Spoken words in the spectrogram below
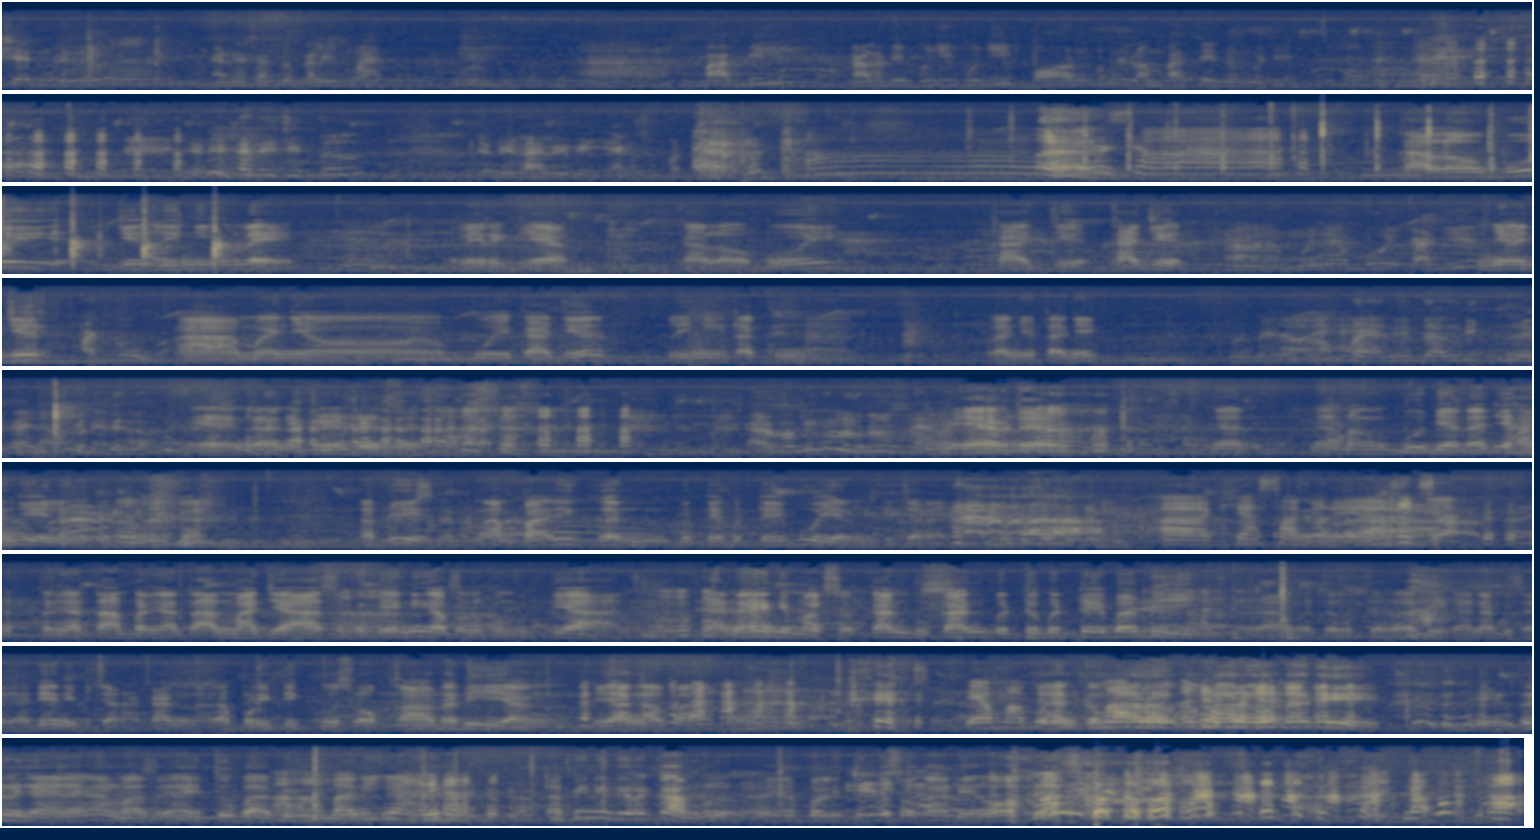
kan Boy Action dulu ada satu kalimat uh, babi kalau dipuji-puji pohon pun dilompatin sama dia jadi dari situ jadilah lirik yang seperti itu Oh, luar biasa. Kalau bui jin lingi ule. Lirik dia. Kalau bui kajet. Ah, menyebui kajian Nyejut. aku Ah, menyo bui kajet lingi taku. Ah, Lanjutannya? Baik ni dang dikut tanya nah, ni ke. kalau babi kan lurus ya Iya betul. Dan memang bu biar aja hanji ini. Tapi nampaknya kan betul-betul bu yang dibicarakan. Eh, kiasan kali ya. Pernyataan-pernyataan majas seperti ini nggak perlu pembuktian. Karena yang dimaksudkan bukan betul-betul babi. Nah, betul-betul babi karena bisa jadi yang dibicarakan adalah politikus lokal tadi yang yang apa? Yang mabuk dan yang kemaruk. kemaru-kemaru tadi. Itu jangan-jangan maksudnya itu babi. Ah, ah, babinya dia. Tapi ini direkam ya, politikus lokal dia. Oh. Nggak apa-apa.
